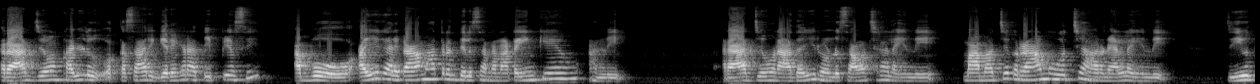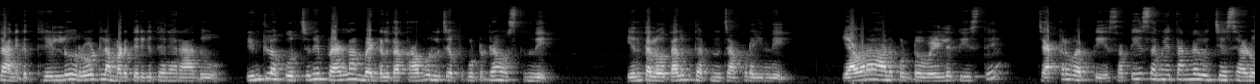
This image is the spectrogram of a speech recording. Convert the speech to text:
రాజ్యం కళ్ళు ఒక్కసారి గిరగిరా తిప్పేసి అబ్బో అయ్యగారికి ఆ మాత్రం తెలుసు అన్నమాట ఇంకేం? అంది. రాజ్యం నాదయ్యి రెండు సంవత్సరాలైంది మా మధ్యకు రాము వచ్చి ఆరు నెలలయ్యింది జీవితానికి థ్రిల్లు రోడ్లమ్మడ తిరిగితేనే రాదు. ఇంట్లో కూర్చుని పెళ్ళం బిడ్డలతో కబుర్లు చెప్పుకుంటూనే వస్తుంది. ఇంతలో తలుపు తట్టును చప్పుడయింది. ఎవరా అనుకుంటూ వెళ్ళి తీస్తే చక్రవర్తి సతీ సమేతంగా విచ్చేశాడు.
